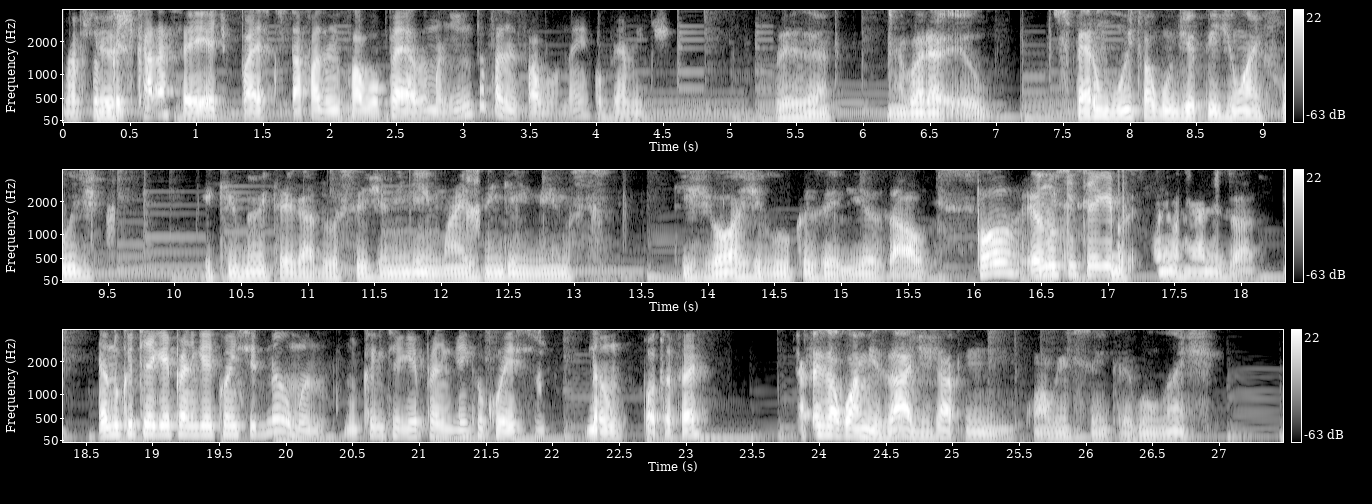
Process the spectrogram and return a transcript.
Mas a pessoa fica Isso. de cara feia, tipo, parece que você tá fazendo favor pra ela, mano. E eu não tô fazendo favor, né? Obviamente. Pois é. Agora, eu espero muito algum dia pedir um iFood e que o meu entregador seja ninguém mais, ninguém menos que Jorge Lucas Elias Alves. Pô, eu nunca Esse entreguei. Meu sonho realizado. Eu nunca entreguei pra ninguém conhecido, não, mano. Nunca entreguei pra ninguém que eu conheço, não. Bota fé? Já fez alguma amizade já com, com alguém que você entregou um lanche?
